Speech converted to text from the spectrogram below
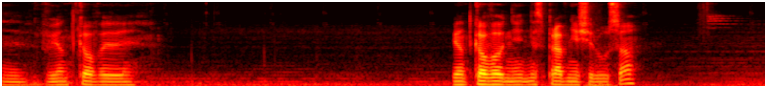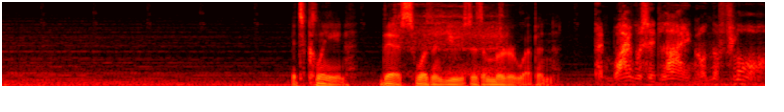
y, wyjątkowy wyjątkowo nie, niesprawnie się rusza. It's clean. This wasn't used as a murder weapon. Then why was it lying on the floor?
